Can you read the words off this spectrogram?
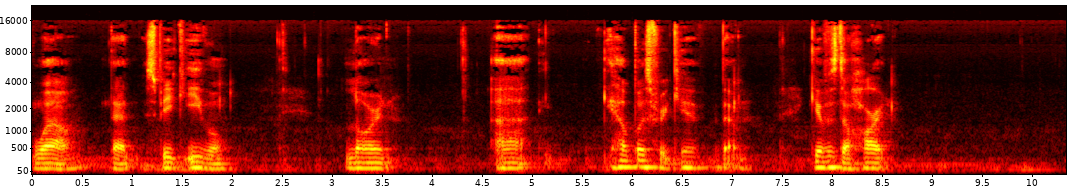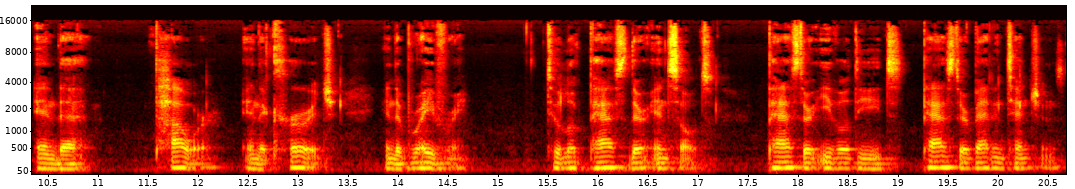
well, that speak evil. Lord, uh, help us forgive them. Give us the heart and the power and the courage and the bravery to look past their insults, past their evil deeds, past their bad intentions,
